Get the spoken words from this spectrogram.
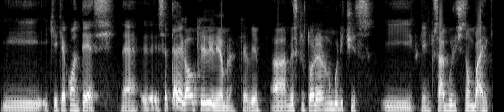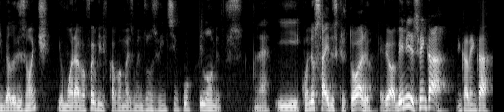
e o que que acontece, né? Isso é até legal que ele lembra, quer ver? Ah, meu escritório era no Buritis. E quem sabe, Buritis é um bairro aqui em Belo Horizonte. E eu morava em Alphaville, ficava mais ou menos uns 25 quilômetros, né? E quando eu saí do escritório, quer ver? Ó, Benício, vem cá, vem cá, vem cá.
